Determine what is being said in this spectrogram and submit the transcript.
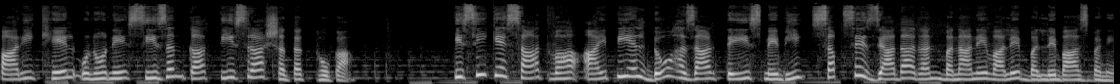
पारी खेल उन्होंने सीज़न का तीसरा शतक ठोका। इसी के साथ वह आईपीएल 2023 में भी सबसे ज़्यादा रन बनाने वाले बल्लेबाज बने।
